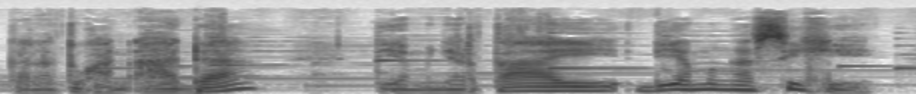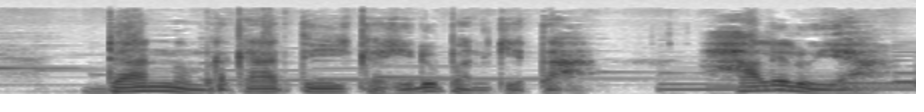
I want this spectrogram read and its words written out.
Karena Tuhan ada, dia menyertai, dia mengasihi, dan memberkati kehidupan kita. Haleluya.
